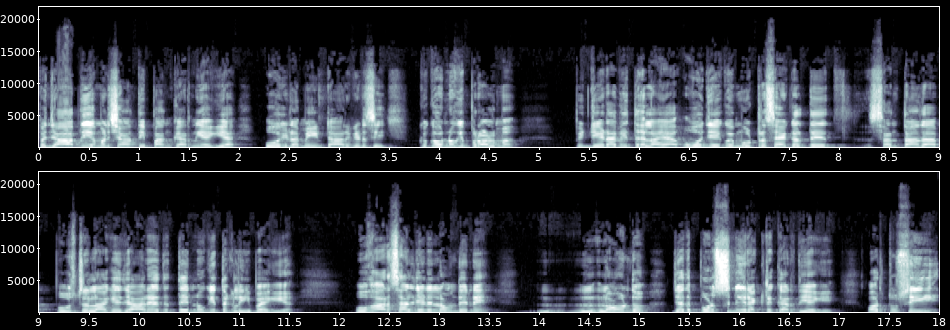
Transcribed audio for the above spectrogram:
ਪੰਜਾਬ ਦੀ ਅਮਨ ਸ਼ਾਂਤੀ ਭੰਗ ਕਰਨੀ ਹੈਗੀ ਆ, ਉਹ ਜਿਹੜਾ ਮੇਨ ਟਾਰਗੇਟ ਸੀ। ਕਿਉਂਕਿ ਉਹਨੂੰ ਕੀ ਪ੍ਰੋਬਲਮ ਵੀ ਜਿਹੜਾ ਵੀ ਲਾਇਆ, ਉਹ ਜੇ ਕੋਈ ਮੋਟਰਸਾਈਕਲ ਤੇ ਸੰਤਾਂ ਦਾ ਪੋਸਟਰ ਲਾ ਕੇ ਜਾ ਰਿਹਾ ਤੇ ਤੈਨੂੰ ਕੀ ਤਕਲੀਫ ਹੈਗੀ ਆ? ਉਹ ਹਰ ਸਾਲ ਜਿਹੜੇ ਲਾਉਂਦੇ ਨੇ, ਲ- ਲਾਉਣ ਦੋ, ਜਦ ਪੁਲਿਸ ਨਹੀਂ ਰੈਕਟ ਕਰਦੀ ਹੈਗੀ, ਔਰ ਤੁਸੀਂ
